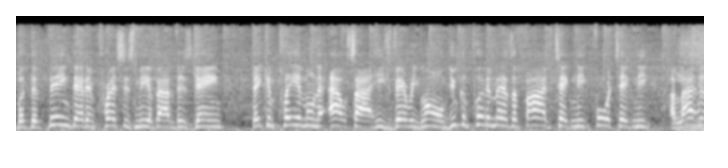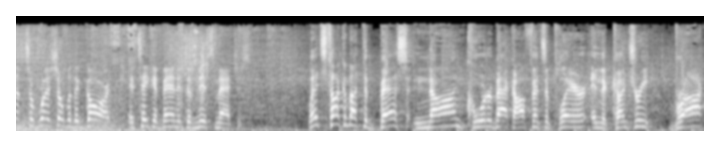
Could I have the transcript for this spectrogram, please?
But the thing that impresses me about his game, they can play him on the outside. He's very long. You can put him as a five technique, four technique, allow him to rush over the guard and take advantage of mismatches. Let's talk about the best non quarterback offensive player in the country, Brock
